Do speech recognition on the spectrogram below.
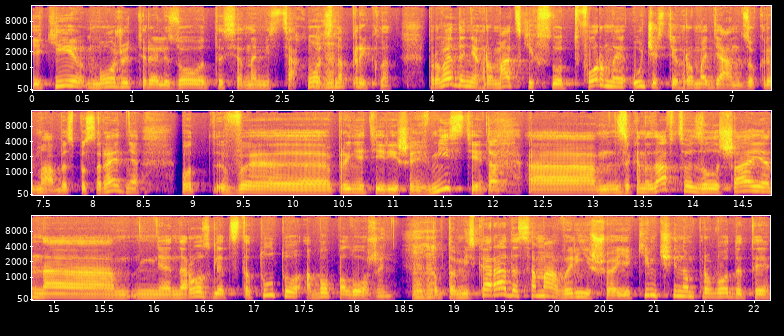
які можуть реалізовуватися на місцях. Ну, ось, наприклад, проведення громадських от, форми участі громадян, зокрема безпосередньо, от в е, прийнятті рішень в місті, Так. законодавство залишає на, на розгляд статуту або положень. Тобто міська рада сама вирішує, яким чином проводити,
